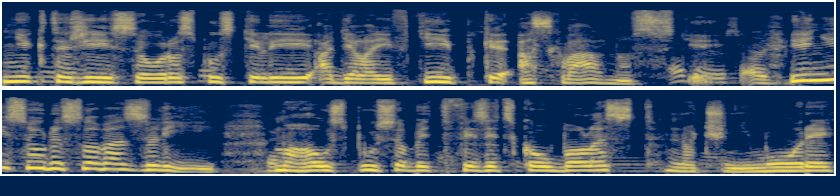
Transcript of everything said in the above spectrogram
Někteří jsou rozpustilí a dělají vtípky a schválnosti. Jiní jsou doslova zlí. Mohou způsobit fyzickou bolest, noční můry,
